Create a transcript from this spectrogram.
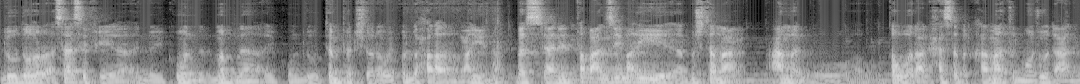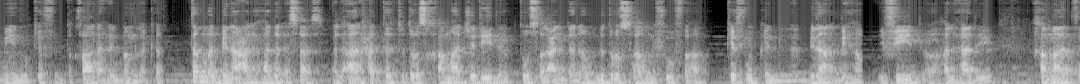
له دور أساسي في إنه يكون المبنى يكون له تمبرتشر أو يكون له حرارة معينة. بس يعني طبعا زي ما أي مجتمع عمل وطور على حسب الخامات الموجودة عالميا وكيف انتقالها للمملكة تم البناء على هذا الأساس. الآن حتى تدرس خامات جديدة بتوصل عندنا وندرسها ونشوفها كيف ممكن البناء بها يفيد هل هذه خامات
